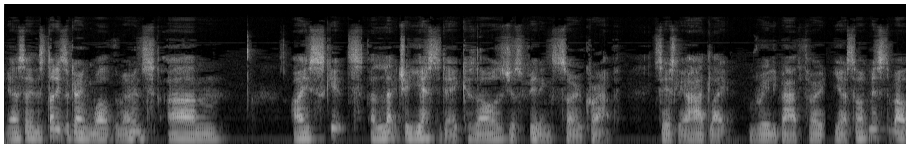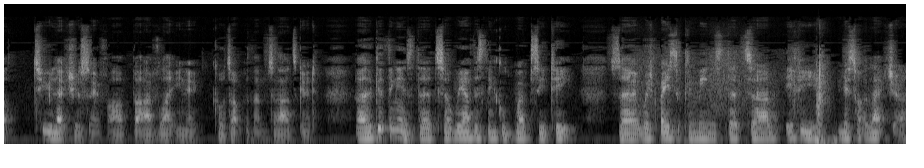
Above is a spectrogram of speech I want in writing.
yeah, so the studies are going well at the moment. Um, I skipped a lecture yesterday because I was just feeling so crap. Seriously, I had like really bad throat. Yeah, so I've missed about two lectures so far, but I've like you know caught up with them, so that's good. Uh, the good thing is that uh, we have this thing called WebCT, so which basically means that um, if you miss a lecture,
